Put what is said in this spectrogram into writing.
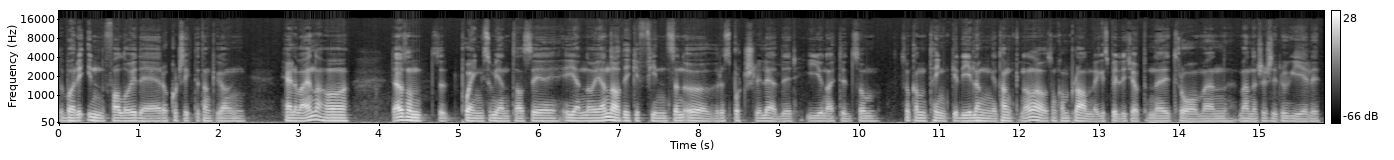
Det er bare innfall og ideer og kortsiktig tankegang hele veien. da, og det er jo sånt poeng som gjentas i, igjen og igjen, da, at det ikke fins en øvre sportslig leder i United som, som kan tenke de lange tankene, da, og som kan planlegge spillekjøpene i tråd med en managers ideologi. Eller,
